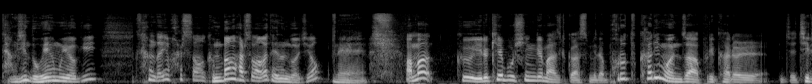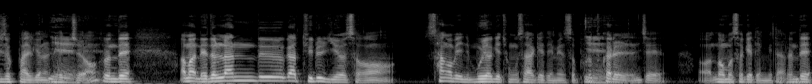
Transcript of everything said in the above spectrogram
당시 노예 무역이 상당히 활성화, 금방 활성화가 되는 거죠. 네. 아마 그 이렇게 보시는 게 맞을 것 같습니다. 포르투갈이 먼저 아프리카를 이제 지리적 발견을 예. 했죠. 그런데 아마 네덜란드가 뒤를 이어서 상업에 무역에 종사하게 되면서 포르투갈을 예. 이제 어, 넘어서게 됩니다. 그런데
